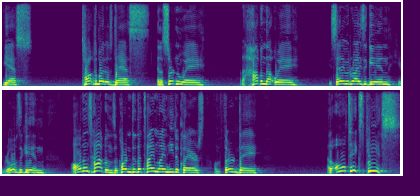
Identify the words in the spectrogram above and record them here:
yes, talked about his death in a certain way, and it happened that way. He said he would rise again, he rose again. All this happens according to the timeline he declares on the third day, and it all takes place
